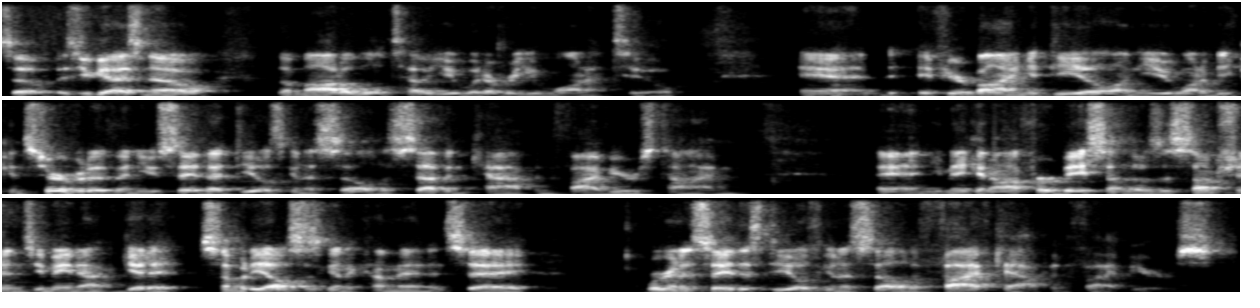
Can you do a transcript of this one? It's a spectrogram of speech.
So as you guys know, the model will tell you whatever you want it to. And if you're buying a deal and you want to be conservative and you say that deal is going to sell at a seven cap in five years time, and you make an offer based on those assumptions, you may not get it. Somebody else is going to come in and say, we're going to say this deal is going to sell at a five cap in five years.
